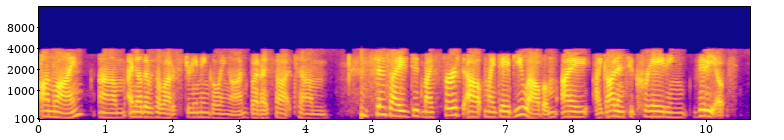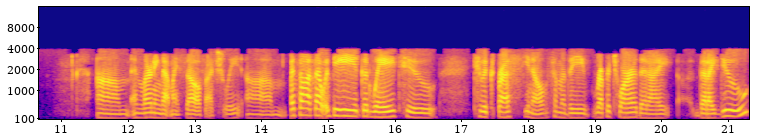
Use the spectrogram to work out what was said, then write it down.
online. Um, I know there was a lot of streaming going on, but I thought um, since I did my first out al- my debut album, I I got into creating videos um, and learning that myself. Actually, um, I thought that would be a good way to to express, you know, some of the repertoire that I that I do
